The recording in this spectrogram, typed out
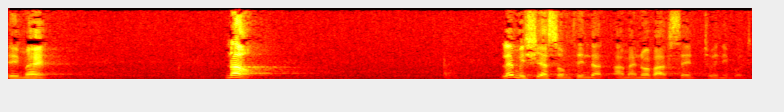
Amen. Now, let me share something that I might never have said to anybody.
